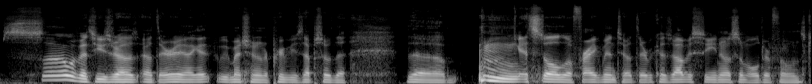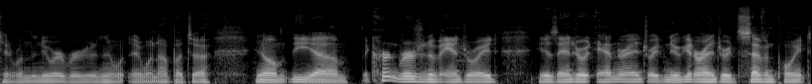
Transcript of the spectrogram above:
some of its users out, there. I get, we mentioned in a previous episode that the it's still a little fragment out there because obviously you know some older phones can't run the newer version and, and whatnot. But uh, you know the um, the current version of Android is Android N or Android Nougat or Android 7.0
